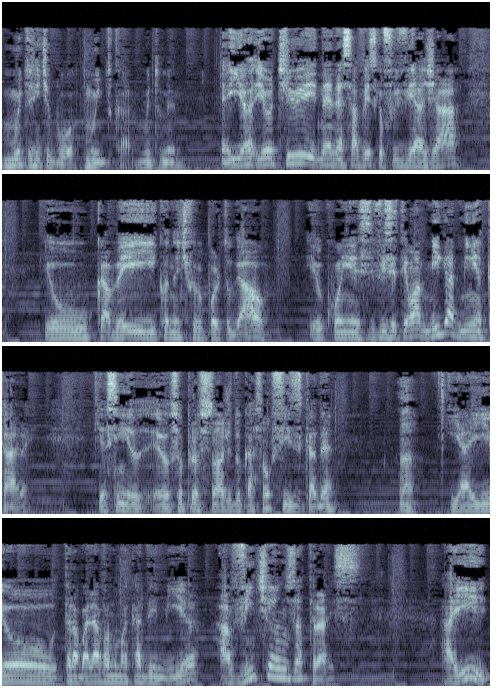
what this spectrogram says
muita gente boa, muito, cara, muito mesmo. É, E eu, eu tive, né, nessa vez que eu fui viajar, eu acabei, quando a gente foi pra Portugal, eu conheci, visitei uma amiga minha, cara. Que assim, eu, eu sou profissional de educação física, né? Ah, E aí eu trabalhava numa academia há 20 anos atrás. Aí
